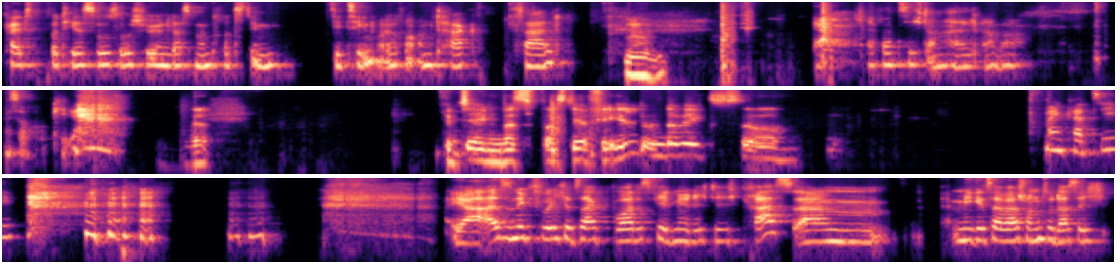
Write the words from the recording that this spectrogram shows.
Kitesurf hier so, so schön, dass man trotzdem die 10 Euro am Tag zahlt. Mhm. Ja, läppert sich dann halt, aber ist auch okay. Ja. Gibt es irgendwas, was dir fehlt unterwegs? So mein Katzi. ja, also nichts, wo ich jetzt sage, boah, das fehlt mir richtig krass. Ähm, mir geht es aber schon so, dass ich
